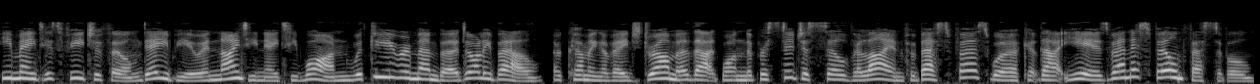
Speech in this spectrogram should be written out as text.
He made his feature film debut in 1981 with Do You Remember Dolly Bell, a coming-of-age drama that won the prestigious Silver Lion for Best First Work at that year's Venice Film Festival.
